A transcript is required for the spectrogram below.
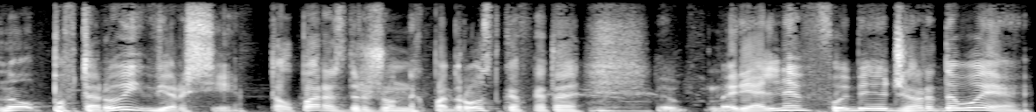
Но по второй версии, толпа раздраженных подростков — это э, реальная фобия Джареда Уэя.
